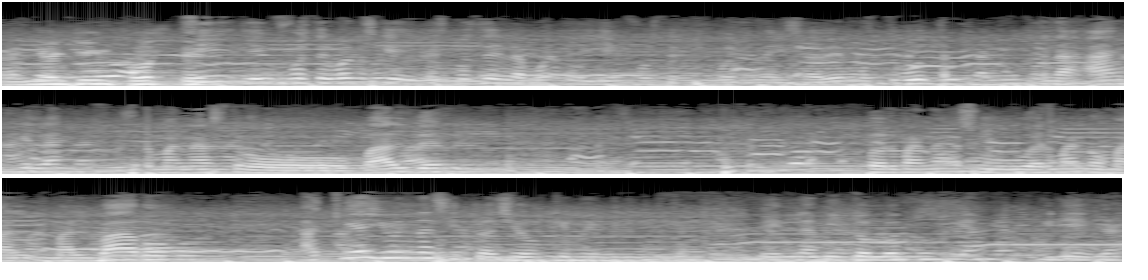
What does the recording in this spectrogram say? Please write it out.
Eh, yo Jane Foster. Sí, Jane Foster, bueno, es que después de la muerte de Jane Foster, pues ahí sabemos, tuvo una Ángela, su hermanastro Balder, su, hermana, su hermano mal- malvado. Aquí hay una situación que me brinca. En la mitología griega,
